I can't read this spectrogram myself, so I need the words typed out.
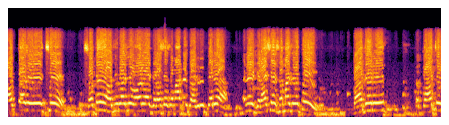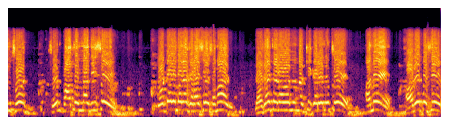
આવતા જોઈએ છે સતત આજુબાજુ અમારા ગ્રાસ્ય સમાજને જાગૃત કર્યા. અને ગ્રાસ્ય સમાજ વતી ભાદરવી પાંચમ સુદ સુદ પાંચમ ના દિવસે ટોટલ અમારા ઘરાશિયા સમાજ ધજા ચડાવવાનું નક્કી કરેલું છે. અને હવે પછી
